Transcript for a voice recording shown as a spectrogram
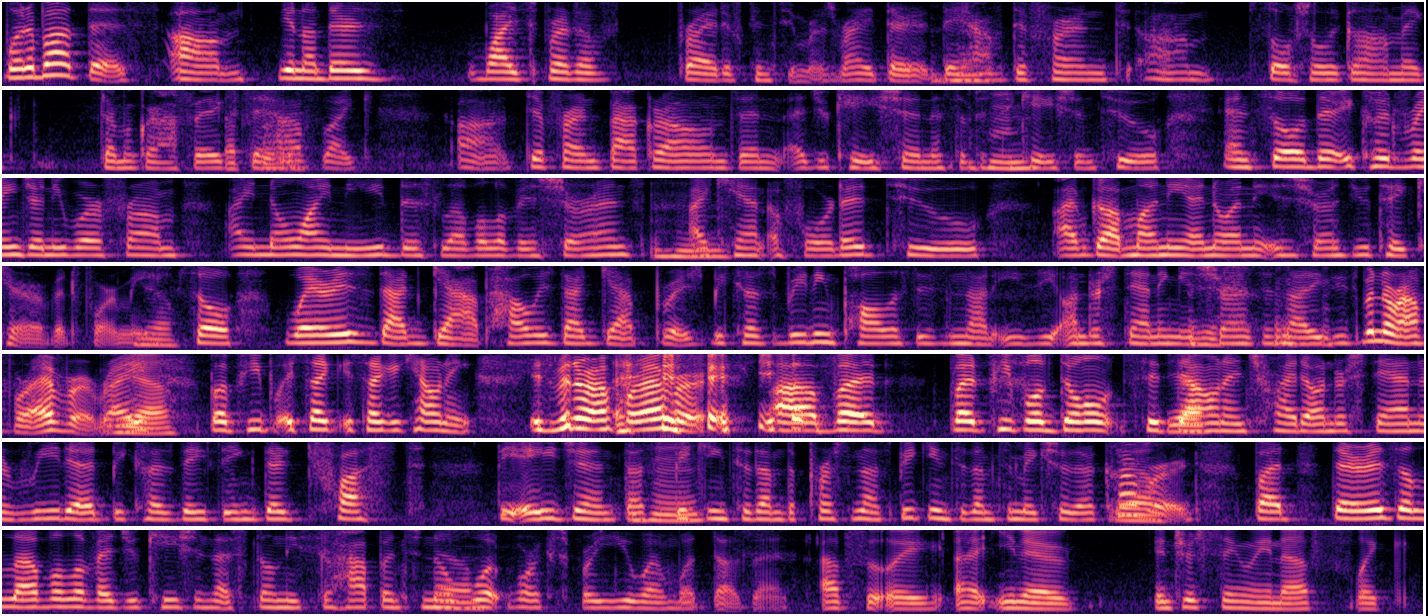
What about this? Um, you know, there's widespread of variety of consumers, right? They they Mhm. have different um, social, economic demographics. Absolutely. They have like uh, different backgrounds and education and sophistication too. And so there it could range anywhere from I know I need this level of insurance, I Mhm. can't afford it to I've got money, I know I need insurance, you take care of it for me. Yeah. So where is that gap? How is that gap bridged? Because reading policies is not easy, understanding Yeah. insurance is not easy. It's been around forever, right? Yeah. but people it's like it's like accounting it's been around forever uh, Yes. but but people don't sit Yeah. down and try to understand and read it because they think they trust the agent that's Mhm. speaking to them the person that's speaking to them to make sure they're Yeah. covered but there is a level of education that still needs to happen to know Yeah. what works for you and what doesn't Absolutely. Uh, you know, interestingly enough, like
